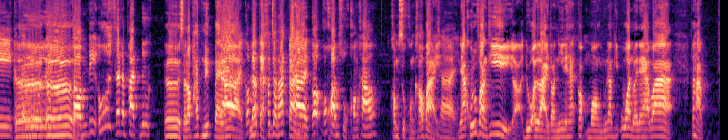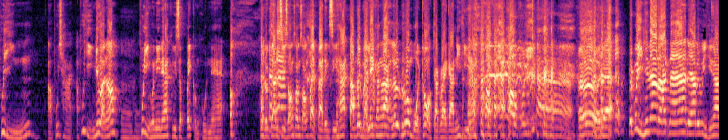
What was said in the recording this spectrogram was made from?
ย์กระเทเออเอยอ ทอมดี้โอ้ยสารพัดนึก เออสารพัดนึกไปนะใช่ก็มี แล้วแต่เขาจะรักกัน ใช่ก็ก็ความสุขของเขา ความสุขของเขาไปใช่ เนี่ยคุณผู้ฟังที่อ่าดูออนไลน์ตอนนี้นะฮะก็มองดูหน้าพี่อ้วนไว้นะฮะว่า ถ้าหากผู้หญิงอ่าผู้ชายอะผู้หญิงดีกว่าเนาะอือฮึผู้หญิงคนนี้นะฮะคือสเปคของคุณนะฮะ กดดอกจันสี่สองสองสองแปดแปดหนึ่งสี่ห้าตามด้วยหมายเลขข้างล่าง แล้วร่วมโหวตเข้าออกจากรายการนี้ทีนะขอบคุณค่ะ เออเนี่ยเป็นผู้หญิงที่น่ารักนะเนี่ยเป็นผู้หญิงที่น่า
